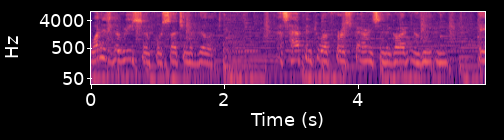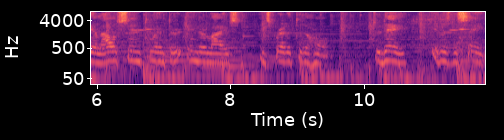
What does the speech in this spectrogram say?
What is the reason for such inability? As happened to our first parents in the Garden of Eden, they allowed sin to enter in their lives and spread it to the home. Today, it is the same.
